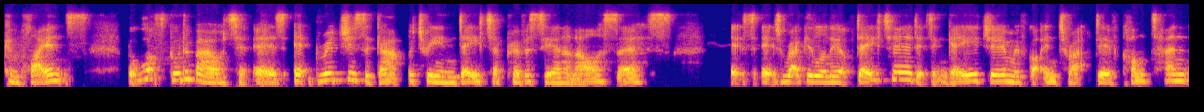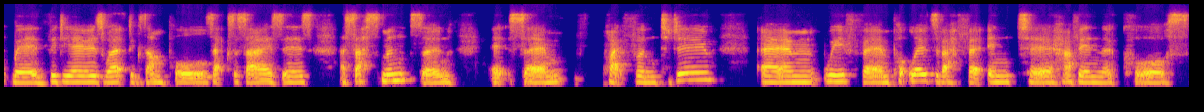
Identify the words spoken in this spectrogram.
compliance. But what's good about it is it bridges the gap between data privacy and analysis it's it's regularly updated it's engaging we've got interactive content with videos worked examples exercises assessments and it's um, quite fun to do. Um, we've um, put loads of effort into having the course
